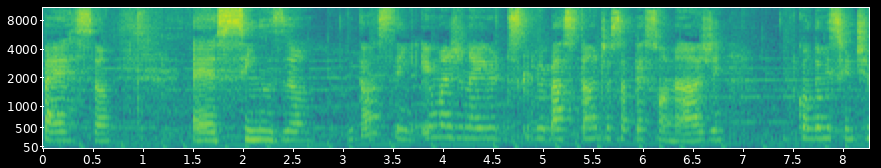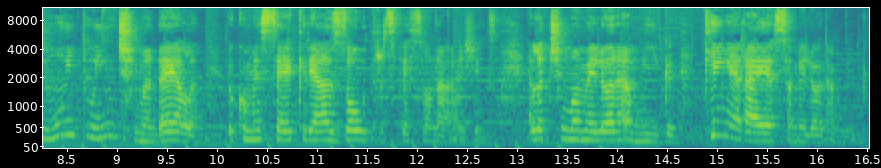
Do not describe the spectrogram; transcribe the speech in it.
persa, é, cinza. Então, assim, eu imaginei, eu descrevi bastante essa personagem. Quando eu me senti muito íntima dela, eu comecei a criar as outras personagens. Ela tinha uma melhor amiga. Quem era essa melhor amiga?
